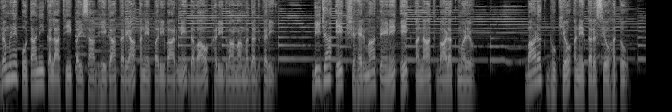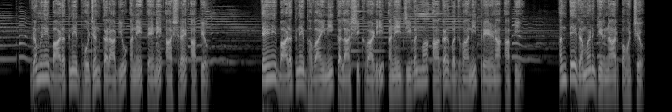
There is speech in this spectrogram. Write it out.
રમણે પોતાની કલાથી પૈસા ભેગા કર્યા અને પરિવારને દવાઓ ખરીદવામાં મદદ કરી. બીજા એક શહેરમાં તેણે એક અનાથ બાળક મળ્યો. બાળક ભૂખ્યો અને તરસ્યો હતો. રમણે બાળકને ભોજન કરાવ્યું અને તેને આશ્રય આપ્યો. તેણે બાળકને ભવાઈની કલા શીખવાડી અને જીવનમાં આગળ વધવાની પ્રેરણા આપી. અંતે રમણ ગિરનાર પહોંચ્યો.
